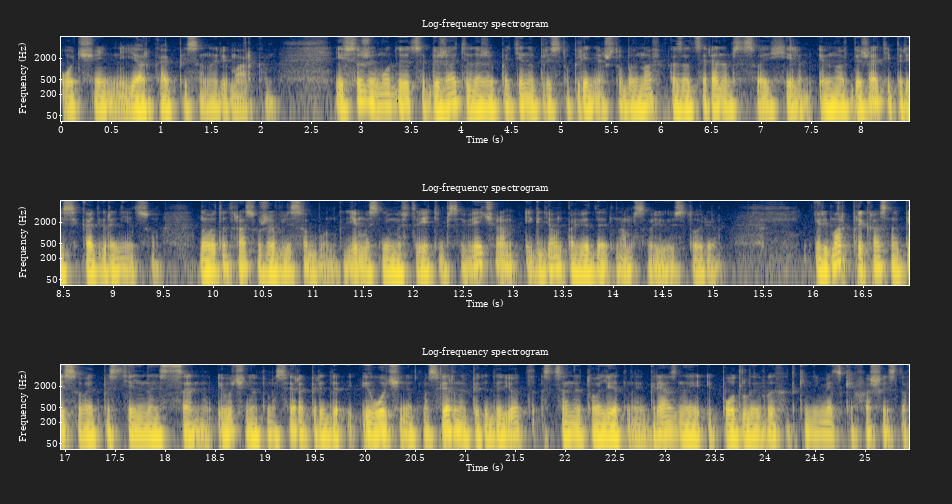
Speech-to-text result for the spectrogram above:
очень ярко описаны ремарком. И все же ему удается бежать и даже пойти на преступление, чтобы вновь оказаться рядом со своей Хелен, и вновь бежать и пересекать границу – но в этот раз уже в Лиссабон, где мы с ним и встретимся вечером и где он поведает нам свою историю. Ремарк прекрасно описывает постельные сцены и очень, атмосфера переда... и очень атмосферно передает сцены туалетные, грязные и подлые выходки немецких фашистов.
